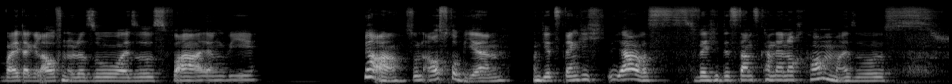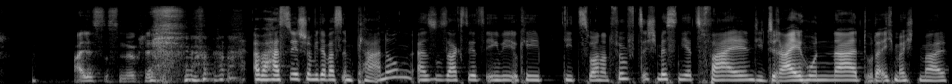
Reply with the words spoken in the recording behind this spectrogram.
weitergelaufen oder so. Also es war irgendwie, ja, so ein Ausprobieren. Und jetzt denke ich, ja, was, welche Distanz kann da noch kommen? Also es, alles ist möglich. Aber hast du jetzt schon wieder was in Planung? Also sagst du jetzt irgendwie, okay, die 250 müssen jetzt fallen, die 300 oder ich möchte mal,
